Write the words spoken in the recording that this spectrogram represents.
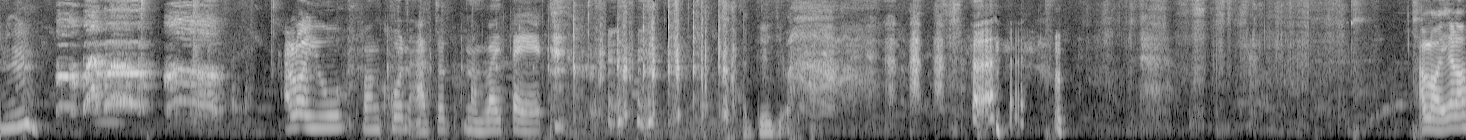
อืมอร่อยอยู่ บางคนอาจจะน้ำลายแตก อันที่จะอร่อยอะเหรอ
